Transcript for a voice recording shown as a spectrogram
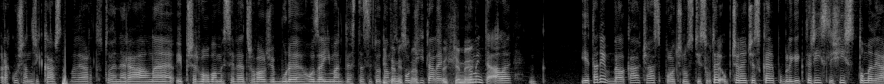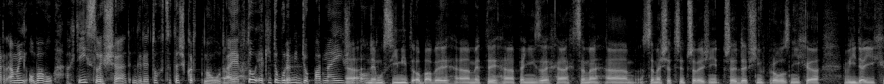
Rakušan říká 100 miliard, to je nereálné. I před volbami si vyjadřoval, že bude ho zajímat, kde jste si to tam Víte, spočítali. Těmi... Promiňte, ale je tady velká část společnosti, jsou tady občané České republiky, kteří slyší 100 miliard a mají obavu a chtějí slyšet, kde to chcete škrtnout a jak to, jaký to bude mít dopad na jejich život. Nemusí mít obavy, my ty peníze chceme, chceme šetřit především v provozních výdajích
